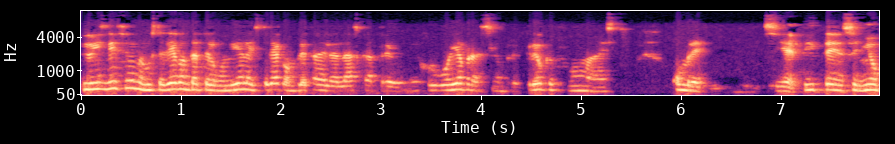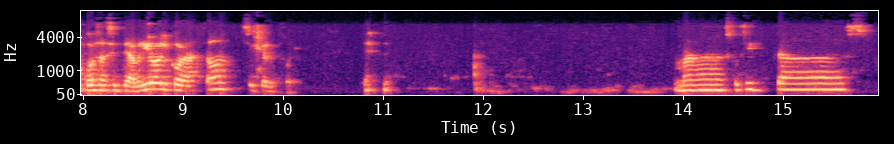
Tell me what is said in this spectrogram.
Luis dice, me gustaría contarte algún día la historia completa del Alaska Trail. Me dijo, voy a para siempre. Creo que fue un maestro. Hombre, si a ti te enseñó cosas y te abrió el corazón, sí que lo fue. Más cositas.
